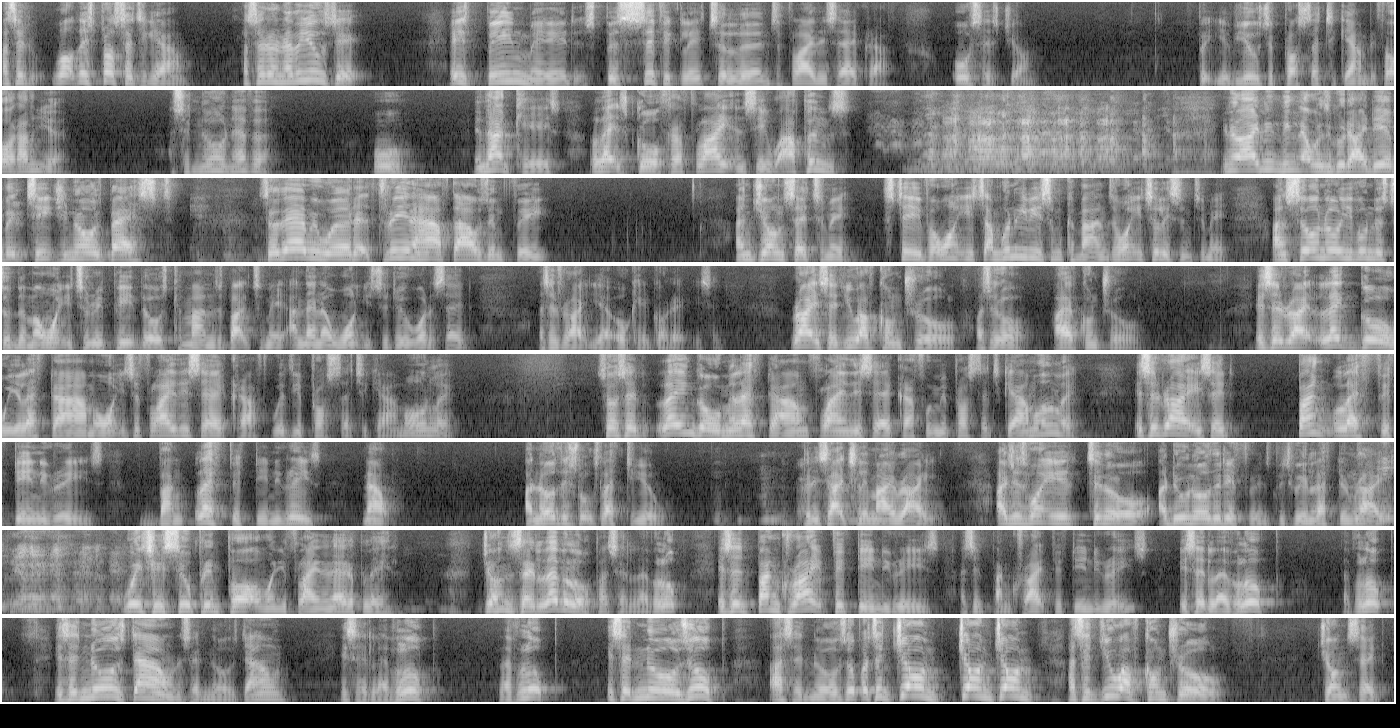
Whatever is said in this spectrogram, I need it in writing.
I said, what, this prosthetic arm? I said, I never used it. It's been made specifically to learn to fly this aircraft. Oh, says John, but you've used a prosthetic arm before, haven't you? I said, no, never. Oh, in that case, let's go for a flight and see what happens. you know, I didn't think that was a good idea, but teacher knows best. So there we were at three and a half thousand feet. And John said to me, Steve, I want you to, I'm going to give you some commands. I want you to listen to me. And so I know you've understood them. I want you to repeat those commands back to me, and then I want you to do what I said. I said, right, yeah, okay, got it. He said, right, he said, you have control. I said, oh, I have control. He said, right, let go with your left arm. I want you to fly this aircraft with your prosthetic arm only. So I said, letting go with my left arm, flying this aircraft with my prosthetic arm only. He said, right, he said, bank left 15 degrees, bank left 15 degrees. Now, I know this looks left to you, but it's actually my right. I just want you to know, I do know the difference between left and right, which is super important when you're flying an aeroplane. John said, level up. I said, level up. He said, bank right 15 degrees. I said, bank right 15 degrees. He said, level up, level up. He said, nose down. I said, nose down. He said, level up, level up. He said, nose up. I said, nose up. I said, John, John, John. I said, you have control. John said,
